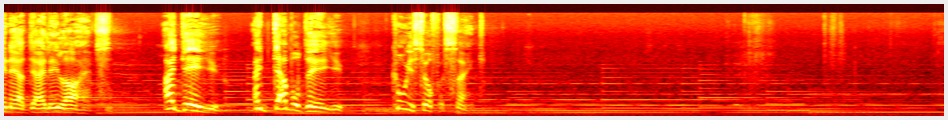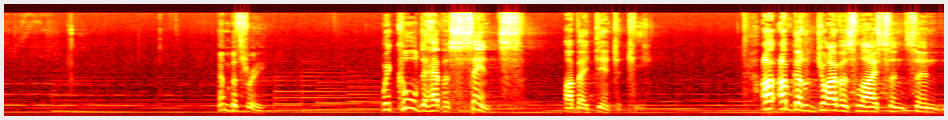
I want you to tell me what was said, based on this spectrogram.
in our daily lives. I dare you, I double dare you, call yourself a saint. Number three, we're called to have a sense of identity. I've got a driver's license, and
